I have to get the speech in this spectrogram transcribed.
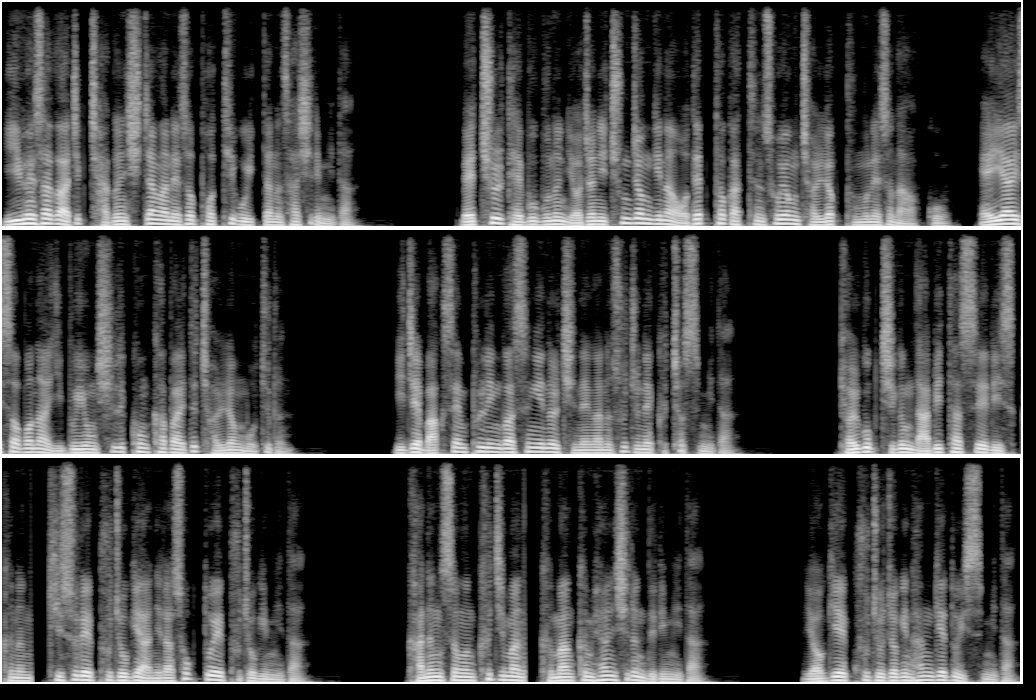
이 회사가 아직 작은 시장 안에서 버티고 있다는 사실입니다. 매출 대부분은 여전히 충전기나 어댑터 같은 소형 전력 부문에서 나왔고 AI 서버나 EV용 실리콘 카바이드 전력 모듈은 이제 막 샘플링과 승인을 진행하는 수준에 그쳤습니다. 결국 지금 나비타스의 리스크는 기술의 부족이 아니라 속도의 부족입니다. 가능성은 크지만 그만큼 현실은 느립니다. 여기에 구조적인 한계도 있습니다.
